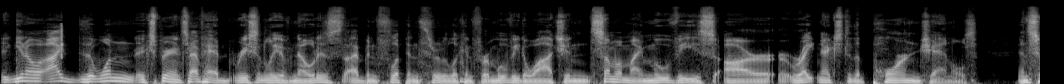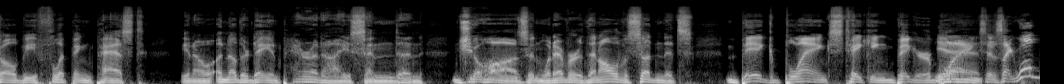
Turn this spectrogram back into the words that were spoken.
You know, I the one experience I've had recently of note is I've been flipping through looking for a movie to watch, and some of my movies are right next to the porn channels, and so I'll be flipping past. You know, another day in paradise and, and Jaws and whatever. Then all of a sudden it's big blanks taking bigger Yeah. blanks. And it's like, whoa,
